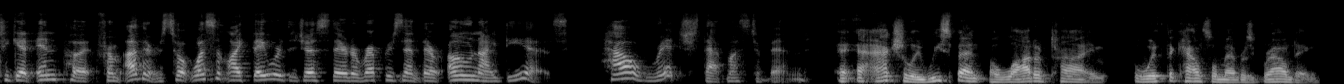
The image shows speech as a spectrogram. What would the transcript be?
to get input from others. So it wasn't like they were just there to represent their own ideas. How rich that must have been. Actually, we spent a lot of time with the council members grounding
